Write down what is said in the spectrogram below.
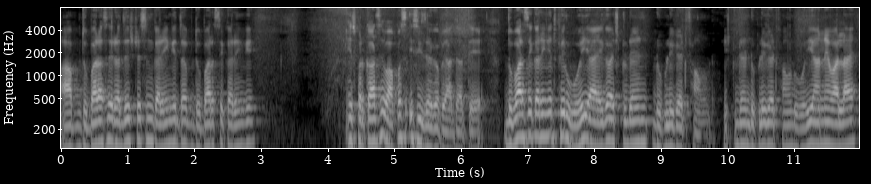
आप दोबारा से रजिस्ट्रेशन करेंगे, तब दोबारा से करेंगे, इस प्रकार से वापस इसी जगह पे आ जाते हैं। दोबारा से करेंगे तो फिर वही आएगा student duplicate found student duplicate found वही आने वाला है।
